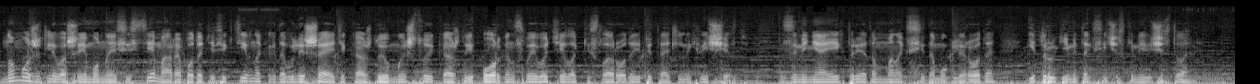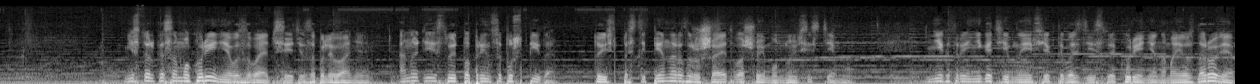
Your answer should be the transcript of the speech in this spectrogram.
Но может ли ваша иммунная система работать эффективно, когда вы лишаете каждую мышцу и каждый орган своего тела кислорода и питательных веществ, заменяя их при этом моноксидом углерода и другими токсическими веществами? Не столько само курение вызывает все эти заболевания. Оно действует по принципу СПИДа – то есть постепенно разрушает вашу иммунную систему. Некоторые негативные эффекты воздействия курения на мое здоровье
